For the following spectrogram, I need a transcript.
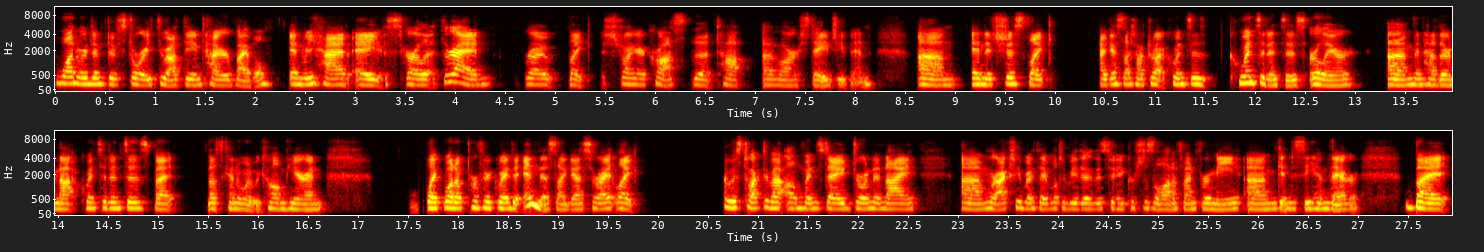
one redemptive story throughout the entire Bible, and we had a scarlet thread wrote like strung across the top of our stage even, um, and it's just like I guess I talked about coinci- coincidences earlier, um, and how they're not coincidences, but that's kind of what we call them here. And like, what a perfect way to end this, I guess, right? Like, it was talked about on Wednesday. Jordan and I um, were actually both able to be there this week, which was a lot of fun for me, um, getting to see him there. But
